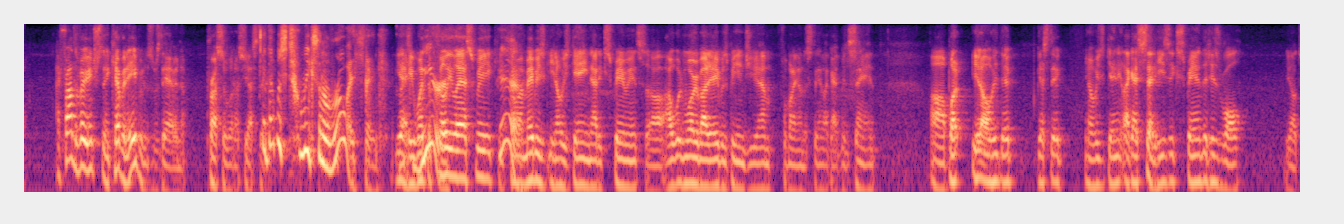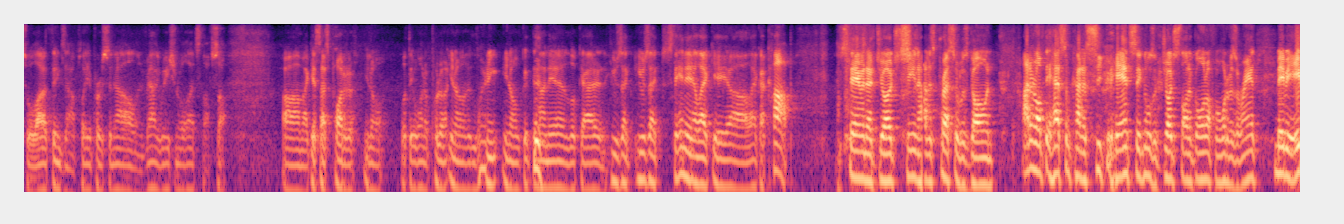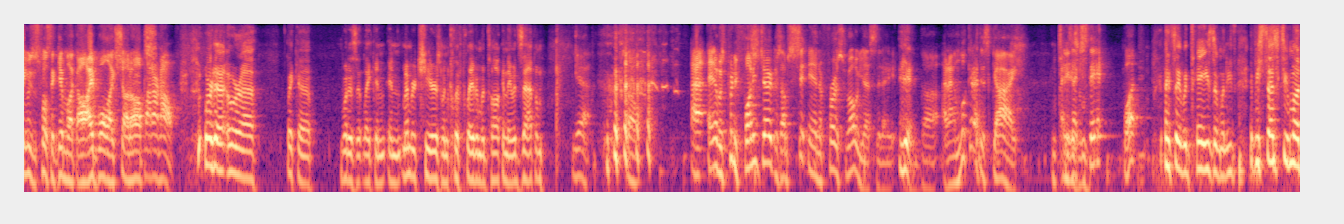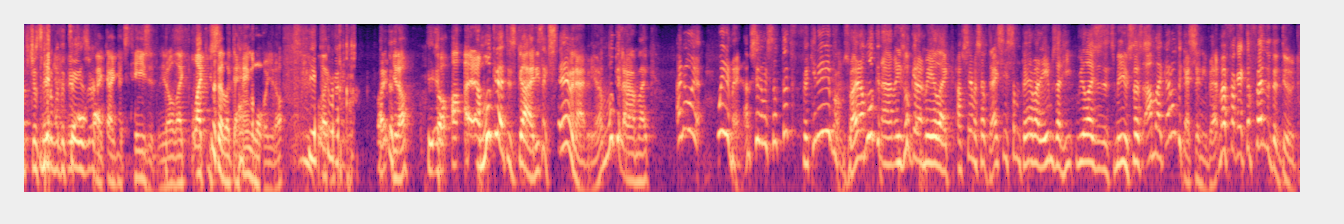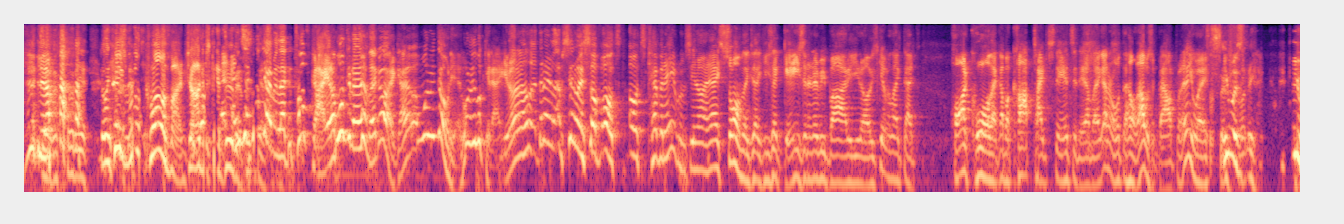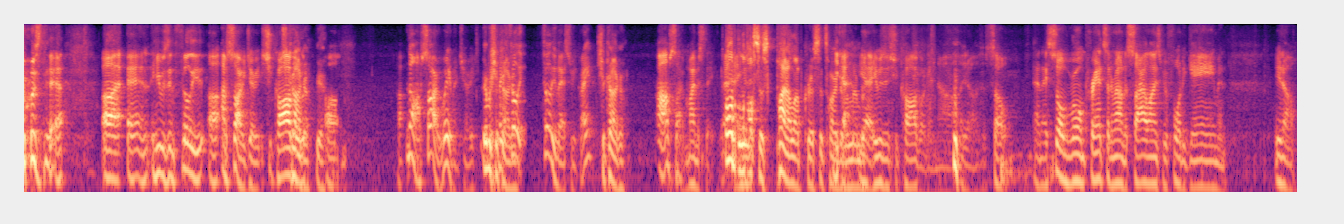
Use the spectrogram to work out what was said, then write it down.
I found it very interesting. Kevin Abrams was there in the presser with us yesterday. That was two weeks in a row, I think. Yeah, That's he went to. Philly last week. Yeah. maybe he's, you know he's gaining that experience. Uh, I wouldn't worry about Abrams being GM, from what I understand, like I've been saying. Uh, but you know, they guess they, you know, he's getting. Like I said, he's expanded his role, you know, to a lot of things now, player personnel and evaluation, all that stuff. So, um, I guess that's part of the, you know, what they want to put on, you know, learning, you know, get down there and look at it. And he was like, he was like standing there like a, uh, like a cop staring at Judge, seeing how this presser was going. I don't know if they had some kind of secret hand signals. If Judge started going off on one of his rants, maybe Abrams was supposed to give him like a eyeball, like "shut up." I don't know. Or uh, or uh, like a what is it like in, in remember Cheers when Cliff Clavin would talk and they would zap him? Yeah. So, uh, and it was pretty funny, Jerry, because I'm sitting in the first row yesterday, Yeah. and, uh, and I'm looking at this guy, and he's like. "Stay what?" I'd say would tase him when he's if he says too much, just hit him with a taser. Like guy gets tased, you know, like like you said, like the Hangover, you know, Yeah, like, right. right? You know. Yeah. So I, I'm looking at this guy, and he's like staring at me, and I'm looking at him like, I know. Wait a minute, I'm saying to myself, that's freaking Abrams, right? I'm looking at him, and he's looking at me like, I'm saying to myself, did I say something bad about Abrams that he realizes it's me who says? I'm like, I don't think I said any bad. Matter of fact, I defended the dude. You Yeah, know. that's funny. You're like he's really qualified. John just can't do And he's this. like, look at me like a tough guy, and I'm looking at him like, all right, guy, what are we doing here? What are we looking at? You know, and then I, I'm saying to myself, oh, it's oh, it's Kevin Abrams, you know, and I saw him like, like he's like gazing at everybody, you know, he's giving like that hardcore, like I'm a cop type stance in there. I'm like, I don't know what the hell that was about, but anyway, So he was funny. he was there, uh, and he was in Philly. Uh, I'm sorry, Jerry, Chicago. Chicago, yeah. um, uh, no, I'm sorry. Wait a minute, Jerry. It was Chicago. Philly, Philly last week, right? Chicago. Oh, I'm sorry, my mistake. All the losses pile up, Chris. It's hard yeah, to remember. Yeah, he was in Chicago then. Uh, you know, so and I saw Rome prancing around the sidelines before the game, and you know,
